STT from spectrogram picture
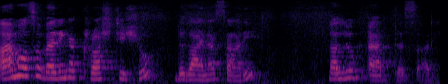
I am also wearing a crushed tissue designer sari. Now look at this sari.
